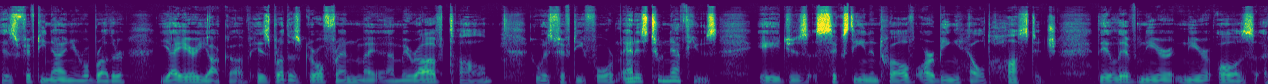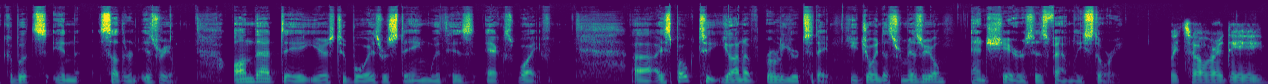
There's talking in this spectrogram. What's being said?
His 59 year old brother, Yair Yaakov, his brother's girlfriend, uh, Meirav Tal, who is 54, and his two nephews, ages 16 and 12, are being held hostage. They live near Nir Oz, a kibbutz in southern Israel. On that day, Yair's two boys were staying with his ex wife. Uh, I spoke to Yaniv earlier today. He joined us from Israel and shares his family story. It's already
